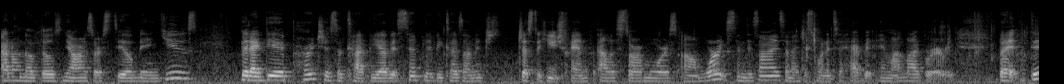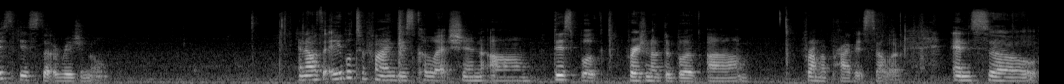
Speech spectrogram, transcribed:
I don't know if those yarns are still being used, but I did purchase a copy of it simply because I'm just a huge fan of Alice Starmore's um, works and designs and I just wanted to have it in my library. But this is the original and I was able to find this collection, um, this book, version of the book, um, from a private seller. And so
